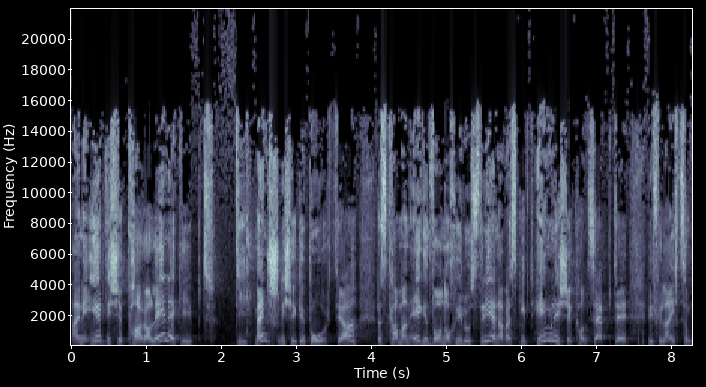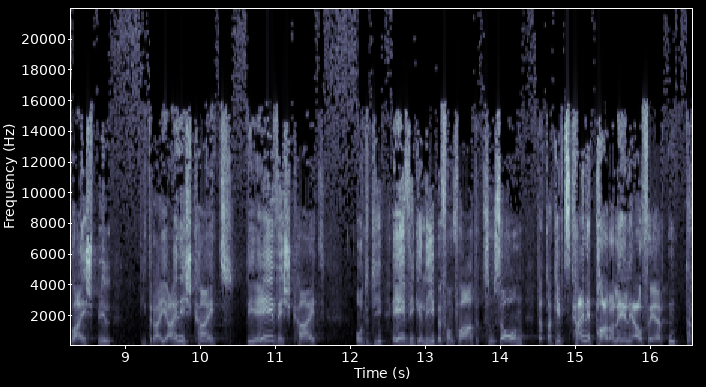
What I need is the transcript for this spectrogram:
eine irdische Parallele gibt. Die menschliche Geburt, ja, das kann man irgendwo noch illustrieren, aber es gibt himmlische Konzepte, wie vielleicht zum Beispiel die Dreieinigkeit, die Ewigkeit oder die ewige Liebe vom Vater zum Sohn. Da, da gibt es keine Parallele auf Erden. Da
